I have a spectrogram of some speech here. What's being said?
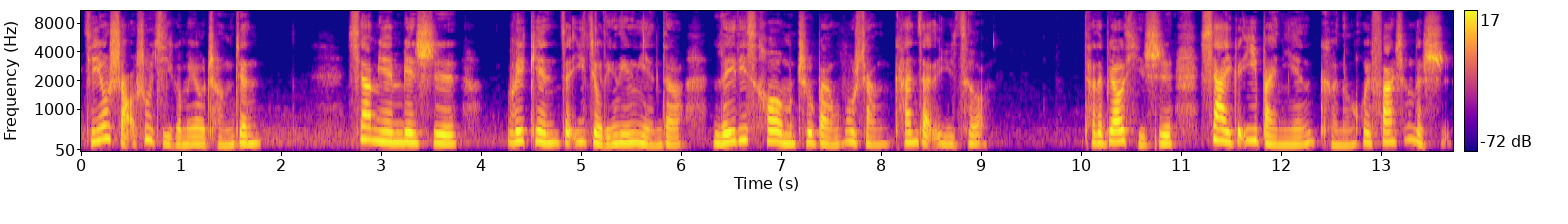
仅有少数几个没有成真。下面便是 Watkin 在1900年的《Ladies' Home》出版物上刊载的预测，它的标题是“下一个一百年可能会发生的事”。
